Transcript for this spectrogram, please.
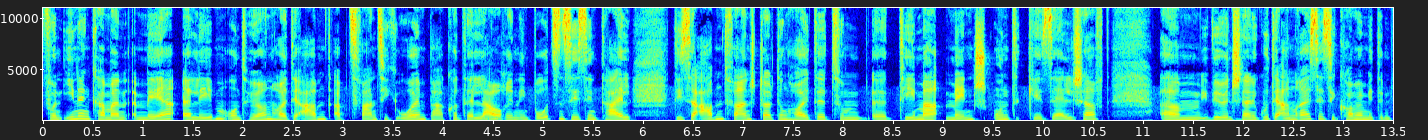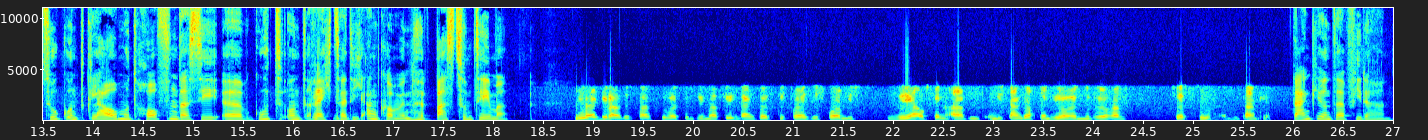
Von Ihnen kann man mehr erleben und hören heute Abend ab 20 Uhr im Parkhotel Laurin in Bozen. Sie sind Teil dieser Abendveranstaltung heute zum äh, Thema Mensch und Gesellschaft. Ähm, wir wünschen eine gute Anreise. Sie kommen mit dem Zug und glauben und hoffen, dass Sie äh, gut und rechtzeitig ankommen. Passt zum Thema. Ja, genau, das passt super zum Thema. Vielen Dank für das Gespräch. Ich freue mich sehr auf den Abend und ich danke auch den Hörerinnen und Hörern fürs Zuhören. Danke. Danke und auf Wiederhören.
